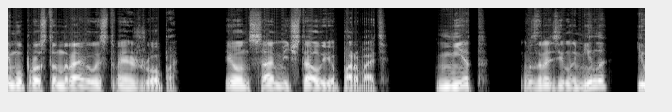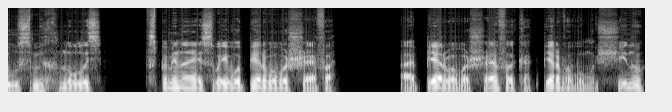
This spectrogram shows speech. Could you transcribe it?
ему просто нравилась твоя жопа, и он сам мечтал ее порвать. Нет, — возразила Мила и усмехнулась, вспоминая своего первого шефа. А первого шефа, как первого мужчину,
